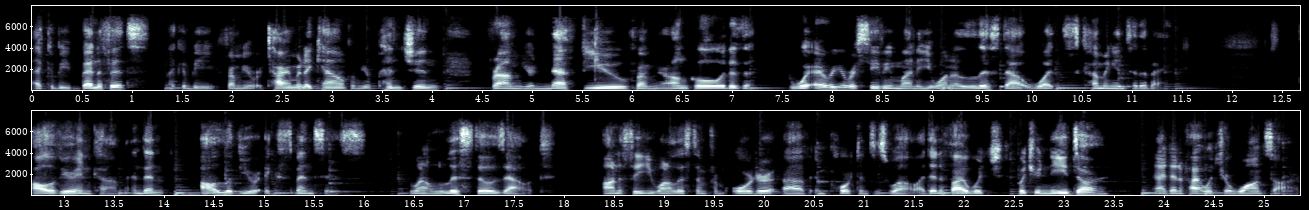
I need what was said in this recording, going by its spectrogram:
That could be benefits. That could be from your retirement account, from your pension, from your nephew, from your uncle. It doesn't wherever you're receiving money, you want to list out what's coming into the bank, all of your income, and then all of your expenses. You want to list those out. Honestly, you want to list them from order of importance as well. Identify which what your needs are, and identify what your wants are.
